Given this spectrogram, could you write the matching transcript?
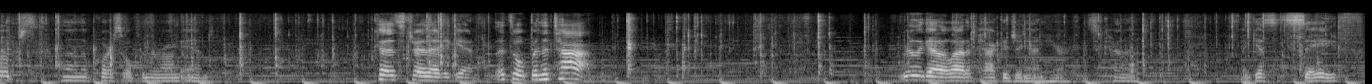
Oops. And of course open the wrong end. Okay, let's try that again. Let's open the top. Really got a lot of packaging on here. It's kind of, I guess it's safe.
